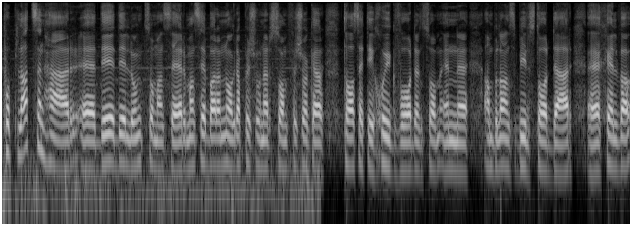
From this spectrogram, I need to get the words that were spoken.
På platsen här, eh, det, det, är lugnt som man ser. Man ser bara några personer som försöker ta sig till sjukvården som en eh, ambulansbil står där. Eh, själva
